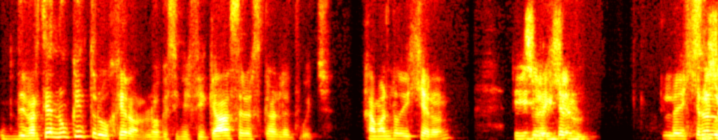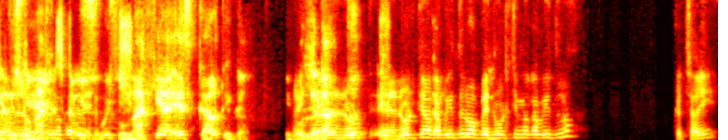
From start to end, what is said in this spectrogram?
De partida nunca introdujeron lo que significaba ser Scarlet Witch. Jamás lo dijeron. Sí, lo lo dijeron- dijeron. Lo dijeron Sí, en su, magia, Scarlet capítulo. su Witch- magia es caótica. Y Lo por lo dijeron en, el, tanto, en el último capítulo, penúltimo capítulo. ¿Cachai?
